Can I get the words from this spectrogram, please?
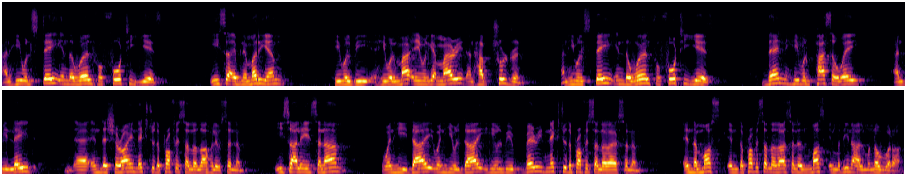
and he will stay in the world for 40 years. Isa ibn Maryam, he will be he will mar- he will get married and have children and he will stay in the world for 40 years. Then he will pass away and be laid uh, in the shrine next to the Prophet sallallahu alaihi wasallam. Isa alayhi salam, when he die, when he will die, he will be buried next to the Prophet sallallahu alaihi wasallam in the mosque, in the Prophet sallallahu alaihi wasallam's mosque in Medina al Munawwara.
